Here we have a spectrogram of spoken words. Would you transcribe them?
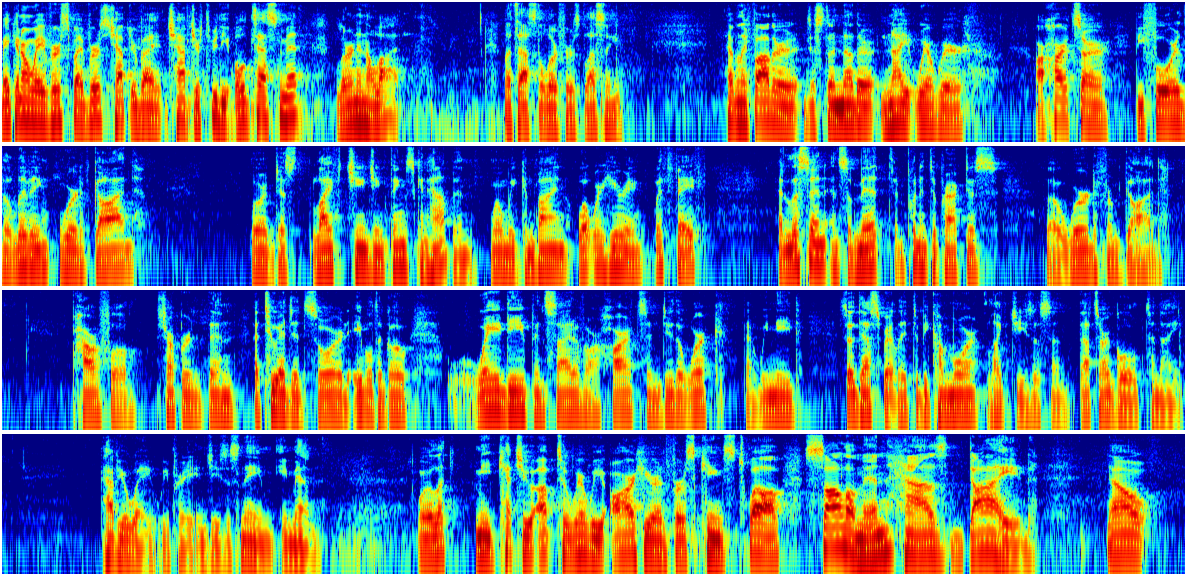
Making our way verse by verse, chapter by chapter through the Old Testament, learning a lot. Let's ask the Lord for his blessing. Heavenly Father, just another night where we're, our hearts are before the living Word of God. Lord, just life changing things can happen when we combine what we're hearing with faith and listen and submit and put into practice the Word from God powerful, sharper than a two edged sword, able to go way deep inside of our hearts and do the work that we need so desperately to become more like Jesus. And that's our goal tonight. Have your way, we pray in Jesus' name. Amen. Well, let me catch you up to where we are here in 1 Kings 12. Solomon has died. Now,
